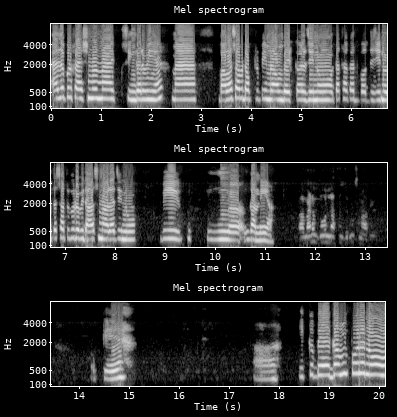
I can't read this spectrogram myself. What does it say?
ਐਜ਼ ਅ ਪ੍ਰੋਫੈਸ਼ਨਲ ਮੈਂ ਇੱਕ ਸਿੰਗਰ ਵੀ ਹਾਂ। ਮੈਂ ਬਾਬਾ ਸਾਹਿਬ ਡਾਕਟਰ ਭੀਮ ਰਾਓ ਅੰਬੇਡਕਰ ਜੀ ਨੂੰ ਤਥਾਗਤ ਬੁੱਧ ਜੀ ਨੂੰ ਤੇ ਸਤਿਗੁਰੂ ਰਵਿਦਾਸ ਮਹਾਰਾਜ ਜੀ ਨੂੰ ਵੀ ਗਾਉਂਦੀ ਆ ਮੈਡਮ ਦੋ ਲਫ਼ਜ਼ ਜ਼ਰੂਰ ਸੁਣਾ ਦਿਓ। ਓਕੇ ਆ ਇੱਕ ਬੇਗਮਪੁਰ ਨੂੰ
